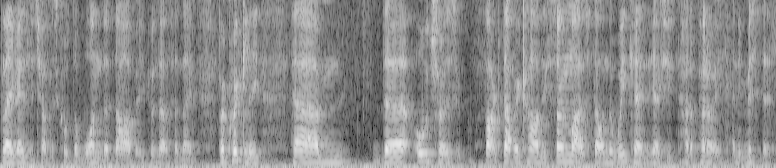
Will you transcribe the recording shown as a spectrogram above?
play against each other, it's called the Wanda Derby because that's her name. But quickly, um, the Ultras fucked up Icardi so much that on the weekend he actually had a penalty and he missed it.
